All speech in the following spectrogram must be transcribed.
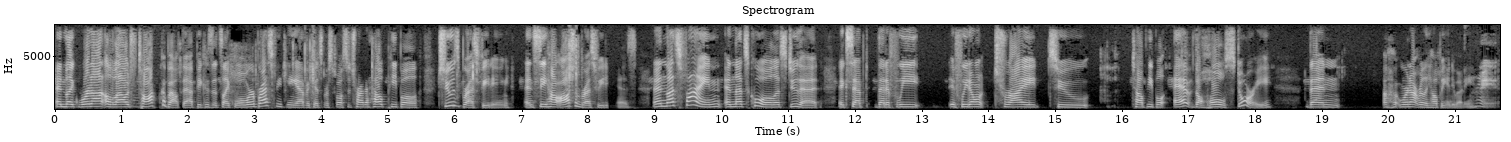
And like we're not allowed to talk about that because it's like well we're breastfeeding advocates. We're supposed to try to help people choose breastfeeding and see how awesome breastfeeding is. And that's fine and that's cool. Let's do that. Except that if we if we don't try to tell people ev- the whole story then uh, we're not really helping anybody. Right.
